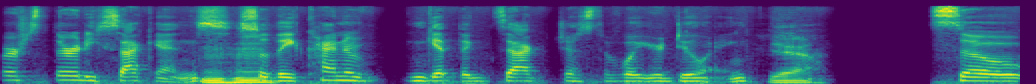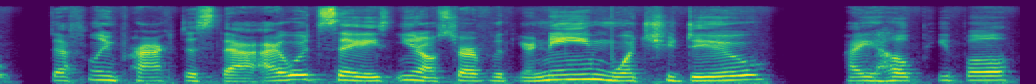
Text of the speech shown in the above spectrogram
first 30 seconds Mhm. so they kind of can get the exact gist of what you're doing. Yeah. So definitely practice that. I would say, you know, start with your name, what you do, how you help people,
